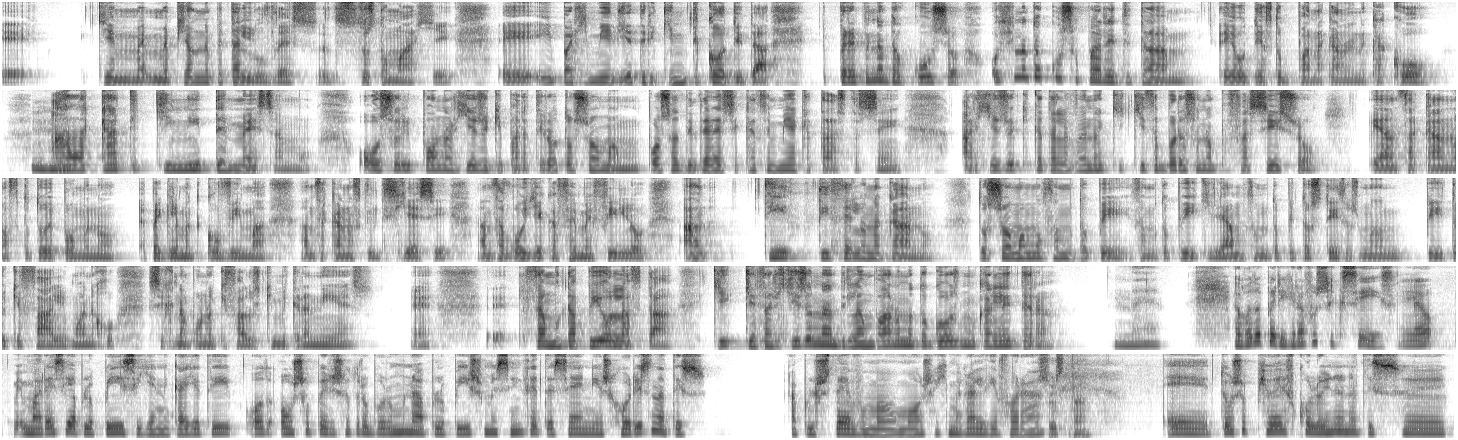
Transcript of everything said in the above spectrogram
και με, με πιάνουν πεταλούδες στο στομάχι, ε, ή υπάρχει μια ιδιαίτερη κινητικότητα, πρέπει να το ακούσω. Όχι να το ακούσω απαραίτητα ε, ότι αυτό που πάω να κάνω είναι κακό. Αλλά κάτι κινείται μέσα μου. Όσο λοιπόν αρχίζω και παρατηρώ το σώμα μου πώς αντιδράει σε κάθε μία κατάσταση, αρχίζω και καταλαβαίνω και εκεί θα μπορέσω να αποφασίσω εάν θα κάνω αυτό το επόμενο επαγγελματικό βήμα, αν θα κάνω αυτή τη σχέση, αν θα βγω για καφέ με φίλο, αν... Τι, τι θέλω να κάνω. Το σώμα μου θα μου το πει. Θα μου το πει η κοιλιά μου, θα μου το πει το στήθος μου, θα μου πει το κεφάλι μου, αν έχω συχνά πονοκεφάλους και μικρανίες. Ε, ε, θα μου τα πει όλα αυτά και, και θα αρχίζω να αντιλαμβάνομαι τον κόσμο καλύτερα. Ναι. Εγώ το περιγράφω ως εξής. Λέω, μ' αρέσει η απλοποίηση γενικά, γιατί ό- όσο περισσότερο μπορούμε να απλοποιήσουμε σύνθετες έννοιες, χωρίς να τις απλουστεύουμε όμως, έχει μεγάλη διαφορά, Σωστά. ε, τόσο πιο εύκολο είναι να τις ε,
